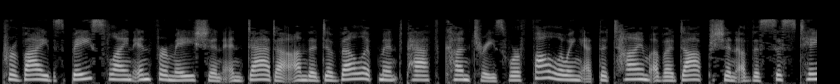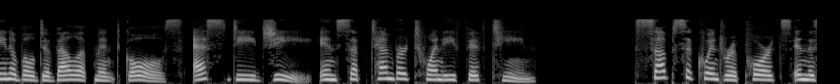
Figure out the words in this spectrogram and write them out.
provides baseline information and data on the development path countries were following at the time of adoption of the Sustainable Development Goals (SDG) in September 2015. Subsequent reports in the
